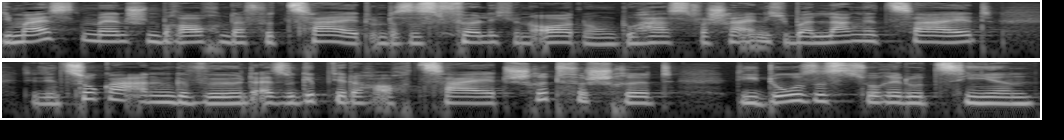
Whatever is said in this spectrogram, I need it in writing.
Die meisten Menschen brauchen dafür Zeit und das ist völlig in Ordnung. Du hast wahrscheinlich über lange Zeit dir den Zucker angewöhnt, also gib dir doch auch Zeit, Schritt für Schritt die Dosis zu reduzieren,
